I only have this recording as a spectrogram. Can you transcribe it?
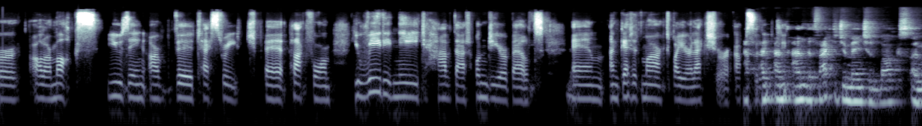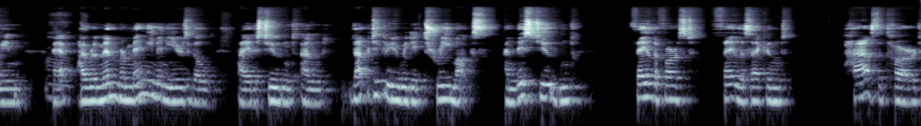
all our mocks using our the TestReach uh, platform. You really need to have that under your belt um, and get it marked by your lecturer. Absolutely. And, and, and the fact that you mentioned box, I mean, Mm. Uh, I remember many, many years ago, I had a student, and that particular year we did three mocks. And this student failed the first, failed the second, passed the third,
